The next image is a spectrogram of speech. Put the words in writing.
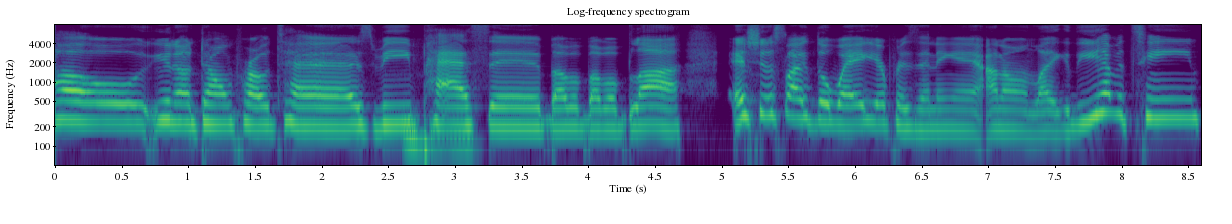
oh, you know, don't protest, be Mhm. passive, blah blah blah blah blah. It's just like the way you're presenting it. I don't like. Do you have a team?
